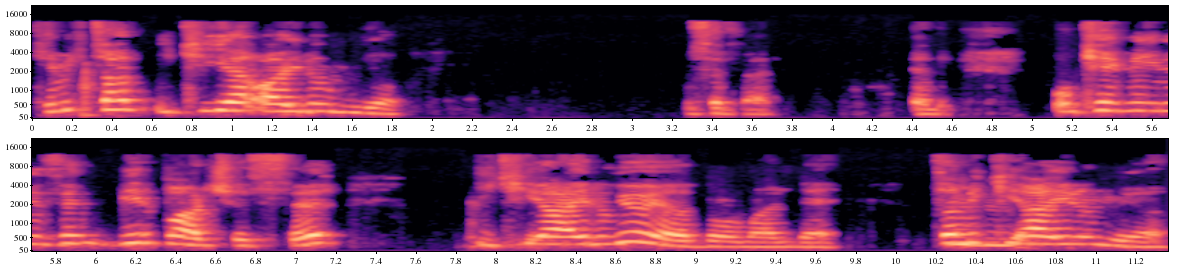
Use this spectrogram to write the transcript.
kemik tam ikiye ayrılmıyor bu sefer. Yani o kemiğinizin bir parçası ikiye ayrılıyor ya normalde. Hı Tam hı. ikiye ayrılmıyor.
